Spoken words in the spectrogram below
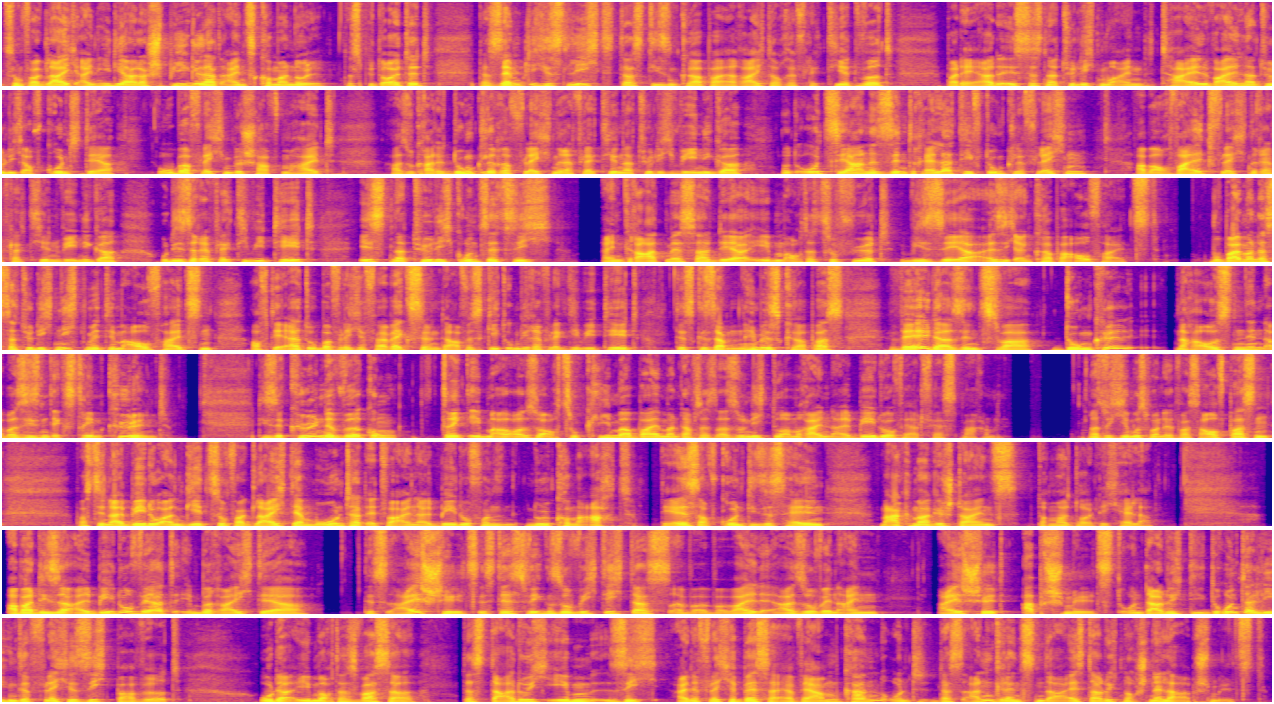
Zum Vergleich, ein idealer Spiegel hat 1,0. Das bedeutet, dass sämtliches Licht, das diesen Körper erreicht, auch reflektiert wird. Bei der Erde ist es natürlich nur ein Teil, weil natürlich aufgrund der Oberflächenbeschaffenheit, also gerade dunklere Flächen reflektieren natürlich weniger und Ozeane sind relativ dunkle Flächen, aber auch Waldflächen reflektieren weniger und diese Reflektivität ist natürlich grundsätzlich ein Gradmesser, der eben auch dazu führt, wie sehr sich ein Körper aufheizt. Wobei man das natürlich nicht mit dem Aufheizen auf der Erdoberfläche verwechseln darf. Es geht um die Reflektivität des gesamten Himmelskörpers. Wälder sind zwar dunkel nach außen hin, aber sie sind extrem kühlend. Diese kühlende Wirkung trägt eben also auch zum Klima bei. Man darf das also nicht nur am reinen Albedo-Wert festmachen. Also hier muss man etwas aufpassen. Was den Albedo angeht, zum Vergleich, der Mond hat etwa ein Albedo von 0,8. Der ist aufgrund dieses hellen Magmagesteins doch mal deutlich heller. Aber dieser Albedo-Wert im Bereich der, des Eisschilds ist deswegen so wichtig, dass, weil also wenn ein Eisschild abschmilzt und dadurch die drunterliegende Fläche sichtbar wird oder eben auch das Wasser, dass dadurch eben sich eine Fläche besser erwärmen kann und das angrenzende Eis dadurch noch schneller abschmilzt.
